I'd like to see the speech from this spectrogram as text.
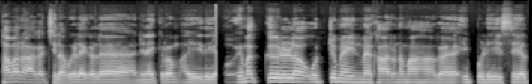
தவறாக சில வேலைகளை நினைக்கிறோம். இது எமக்குள்ள ஒற்றுமையின்மை காரணமாக இப்படி செயல்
